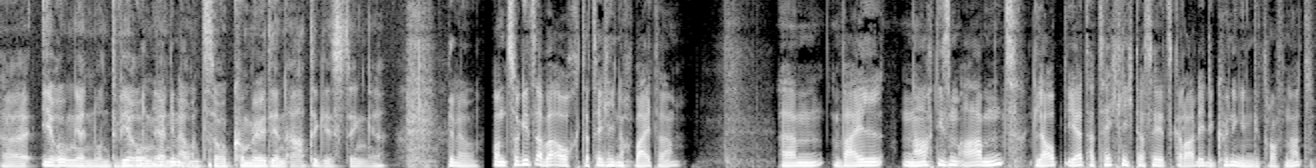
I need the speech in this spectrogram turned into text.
äh, Irrungen und Wirrungen ja, genau. und so komödienartiges Ding, ja. Genau. Und so geht es aber auch tatsächlich noch weiter. Ähm, weil nach diesem Abend glaubt er tatsächlich, dass er jetzt gerade die Königin getroffen hat.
